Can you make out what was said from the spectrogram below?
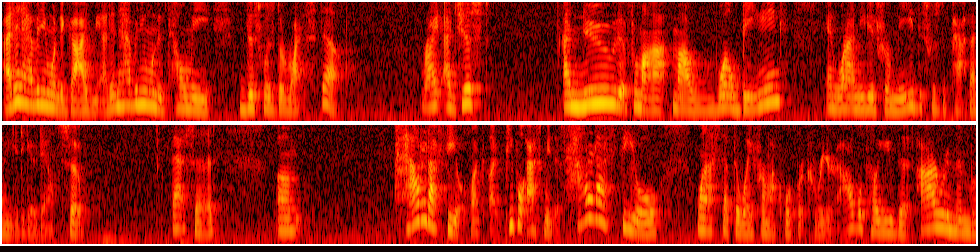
I didn't have anyone to guide me. I didn't have anyone to tell me this was the right step right? I just, I knew that for my, my well being and what I needed for me, this was the path I needed to go down. So, that said, um, how did I feel? Like, like people ask me this how did I feel when I stepped away from my corporate career? I will tell you that I remember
